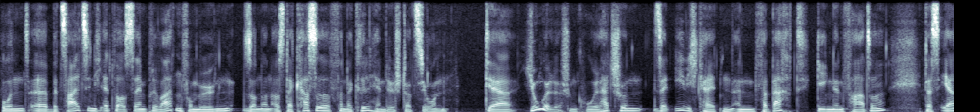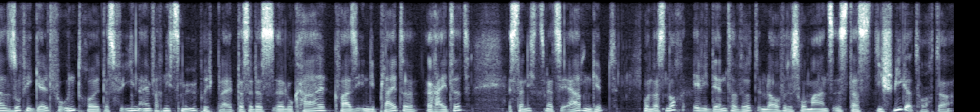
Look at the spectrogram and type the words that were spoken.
und äh, bezahlt sie nicht etwa aus seinem privaten Vermögen, sondern aus der Kasse von der Grillhändelstation. Der junge Löschenkohl hat schon seit Ewigkeiten einen Verdacht gegen den Vater, dass er so viel Geld veruntreut, dass für ihn einfach nichts mehr übrig bleibt, dass er das äh, Lokal quasi in die Pleite reitet, es da nichts mehr zu erben gibt. Und was noch evidenter wird im Laufe des Romans ist, dass die Schwiegertochter,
